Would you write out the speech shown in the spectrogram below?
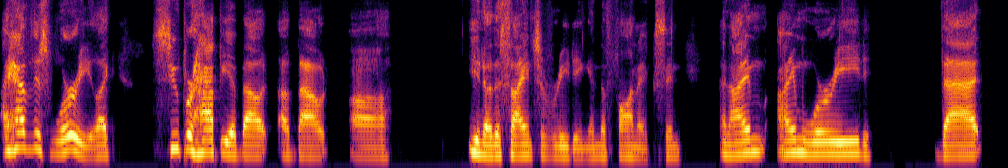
I have this worry, like super happy about about uh, you know the science of reading and the phonics, and and I'm I'm worried that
